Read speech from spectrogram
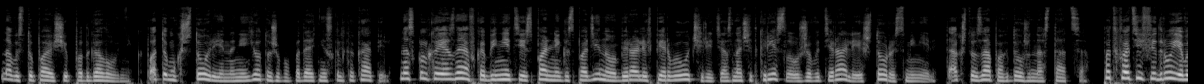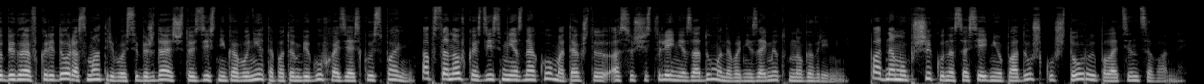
на выступающий подголовник. Потом к шторе, и на нее тоже попадает несколько капель. Насколько я знаю, в кабинете и спальне господина убирали в первую очередь, а значит, кресло уже вытирали и шторы сменили. Так что запах должен остаться. Подхватив ведро, я выбегаю в коридор, осматриваюсь, убеждаясь, что здесь никого нет, а потом бегу в хозяйскую спальню. Обстановка здесь мне знакома, так что осуществление задуманного не займет много времени. По одному пшику на соседнюю подушку, штору и полотенце ванной.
